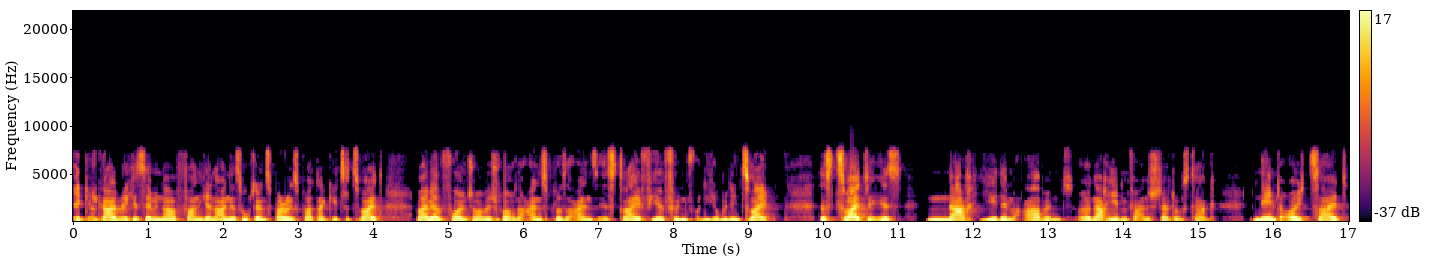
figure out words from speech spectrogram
e egal welches Seminar, fahr nicht alleine, such dir einen Sparringspartner, geh zu zweit, weil wir haben vorhin schon mal besprochen, eins plus eins ist drei, vier, fünf und nicht unbedingt zwei. Das zweite ist, nach jedem Abend oder nach jedem Veranstaltungstag, nehmt euch Zeit,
